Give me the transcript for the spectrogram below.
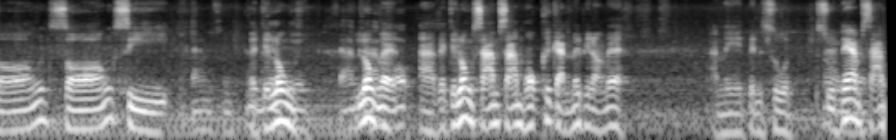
สองสองสี่ ตามสูตรก็จะลง สามลงเลยสามหก อ่าก็จะลงสามสามหกคือกันนะพี่น้องเด้ออันนี้เป็นสูตรสูตรแนมสาม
